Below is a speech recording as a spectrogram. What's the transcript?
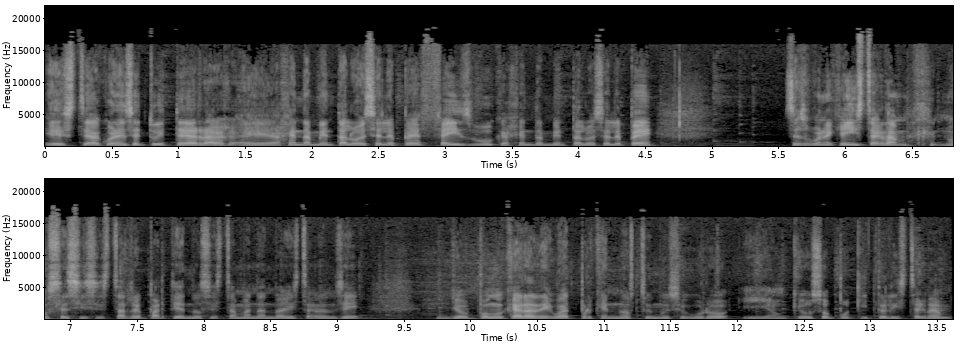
Este, acuérdense, Twitter, eh, Agenda Ambiental OSLP, Facebook, Agenda Ambiental OSLP. Se supone que Instagram, no sé si se está repartiendo, se está mandando a Instagram, ¿sí? Yo pongo cara de what porque no estoy muy seguro y aunque uso poquito el Instagram,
